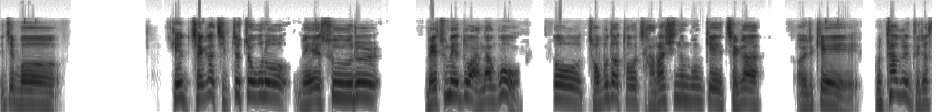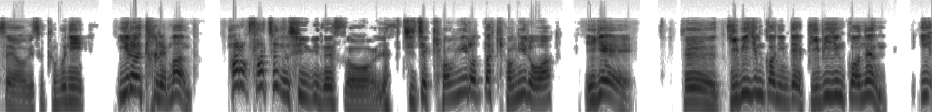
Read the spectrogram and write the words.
이제 뭐그 제가 직접적으로 매수를 매수 매도 안 하고 또 저보다 더 잘하시는 분께 제가 어, 이렇게 부탁을 드렸어요. 그래서 그분이 1월 달에만 8억 4천원 수익이 됐어. 야, 진짜 경이롭다, 경이로워. 이게 그 DB증권인데 DB증권은 이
